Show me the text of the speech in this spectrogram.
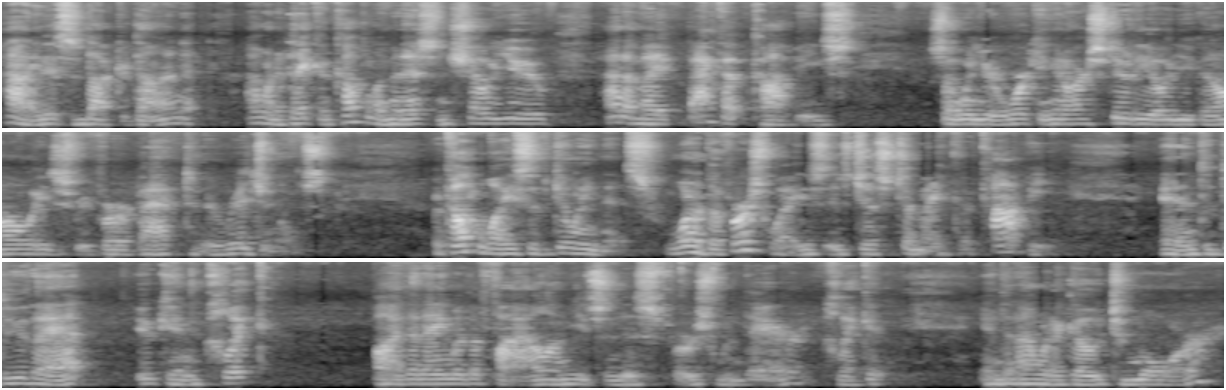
Hi, this is Dr. Don. I want to take a couple of minutes and show you how to make backup copies. So when you're working in RStudio, you can always refer back to the originals. A couple ways of doing this. One of the first ways is just to make a copy. And to do that, you can click by the name of the file. I'm using this first one there. Click it. And then I want to go to More,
